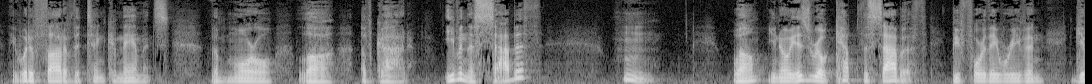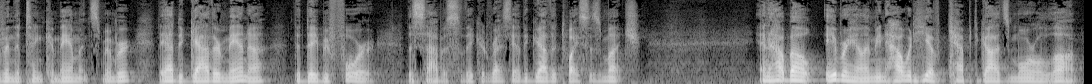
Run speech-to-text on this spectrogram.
He would have thought of the Ten Commandments, the moral law of God. Even the Sabbath? Hmm. Well, you know, Israel kept the Sabbath before they were even given the Ten Commandments. Remember? They had to gather manna the day before the Sabbath so they could rest. They had to gather twice as much. And how about Abraham? I mean, how would he have kept God's moral law?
